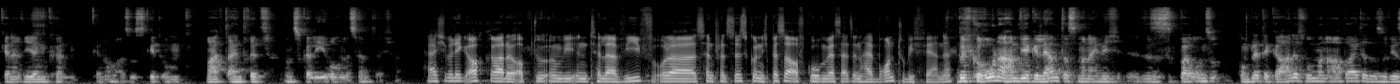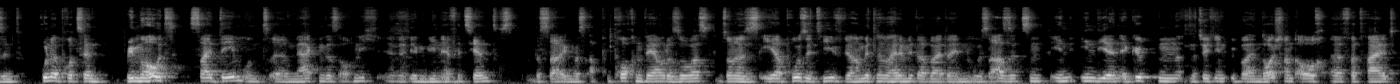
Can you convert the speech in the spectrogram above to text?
generieren können. Genau, also es geht um Markteintritt und Skalierung letztendlich. Ja, ich überlege auch gerade, ob du irgendwie in Tel Aviv oder San Francisco nicht besser aufgehoben wärst als in Heilbronn, to be fair, ne? Durch Corona haben wir gelernt, dass man eigentlich, dass es bei uns komplett egal ist, wo man arbeitet. Also wir sind 100% remote seitdem und äh, merken das auch nicht äh, irgendwie ineffizient, dass da irgendwas abgebrochen wäre oder sowas, sondern es ist eher positiv. Wir haben mittlerweile Mitarbeiter in den USA sitzen, in Indien, Ägypten, natürlich in, überall in Deutschland auch äh, verteilt.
